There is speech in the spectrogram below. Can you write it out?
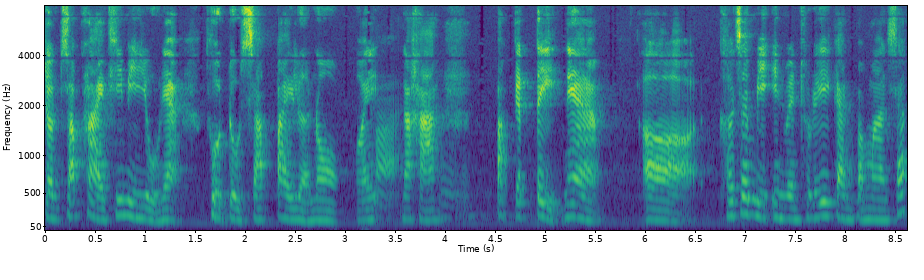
จนซัพพลายที่มีอยู่เนี่ยถูกดูดซับไปเหลือน้อยค่ะนะคะอืมปกติเนี่ยเอ่อเขาจะมี inventory กันประมาณสัก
